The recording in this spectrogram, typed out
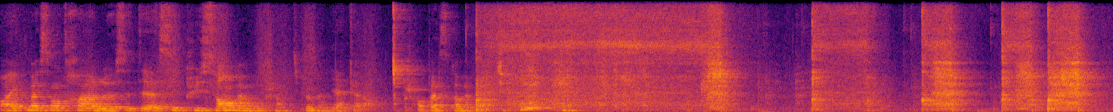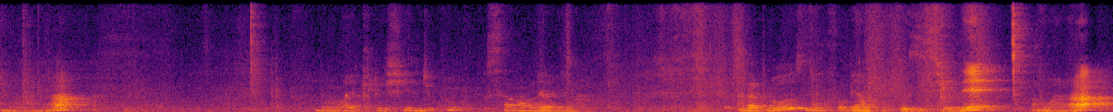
avec ma centrale, c'était assez puissant, mais bon, je suis un petit peu maniaque, alors je repasse quand même un petit coup. Le fil du coup ça enlève la blouse donc il faut bien le positionner. Voilà.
